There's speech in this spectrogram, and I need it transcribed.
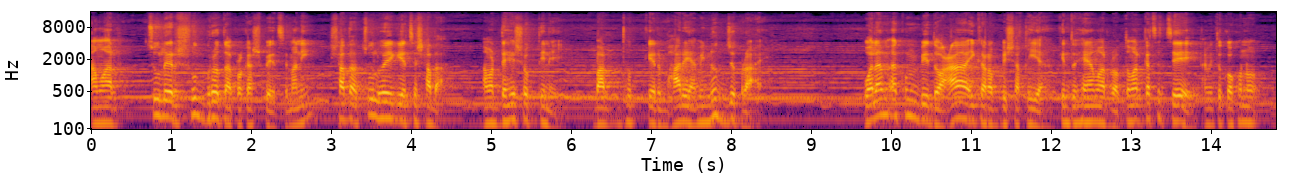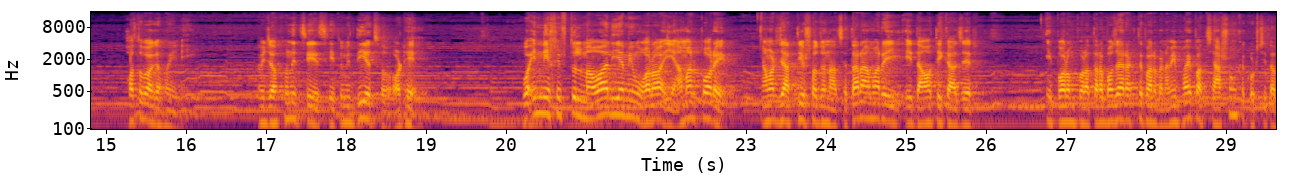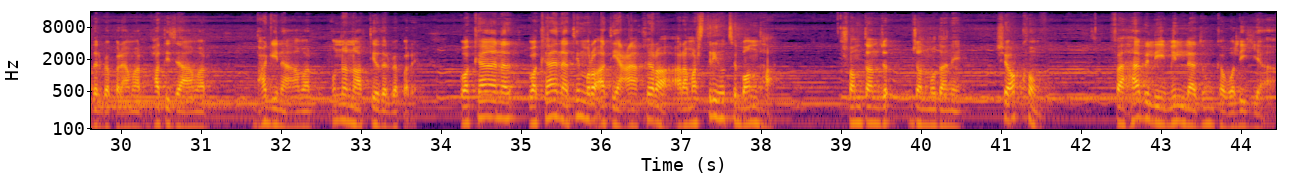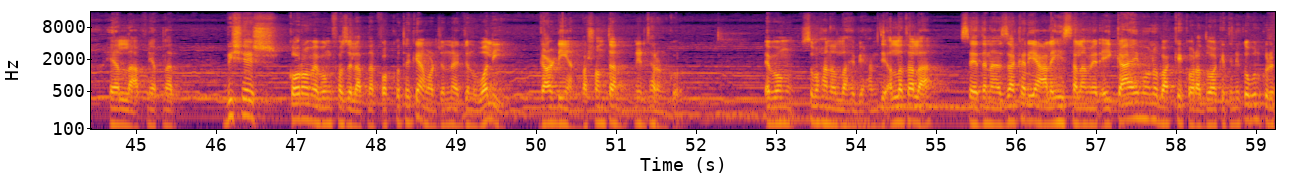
আমার চুলের শুভ্রতা প্রকাশ পেয়েছে। মানে সাদা চুল হয়ে গিয়েছে সাদা। আমার দেহে শক্তি নেই। বার্ধক্যের ভারে আমি নুজ্জ প্রায়। ওয়ালাম আকুম বি দোয়া রব্বি শাকিয়া। কিন্তু হে আমার রব, তোমার কাছে চেয়ে আমি তো কখনো হতবাগা হইনি। আমি যখনই চেয়েছি, তুমি দিয়েছ অঢেল। ওয়াইন্নি খিফতুল মাওয়ালি আমি ওয়ারাই। আমার পরে আমার যে আত্মীয় স্বজন আছে, তারা আমার এই এই দাওয়াতি কাজের এই পরম্পরা তারা বজায় রাখতে পারবে না। আমি ভয় পাচ্ছি, আশঙ্কা করছি তাদের ব্যাপারে, আমার ভাতিজা, আমার ভাগিনা, আমার অন্যান্য আত্মীয়দের ব্যাপারে। আখিরা, আর আমার স্ত্রী হচ্ছে বন্ধা। সন্তান জন্মদানে সে অক্ষম। ফাহাবলি মিল্লা দুমকা ওয়ালিয়া। হে আল্লাহ, আপনি আপনার বিশেষ করম এবং ফজল আপনার পক্ষ থেকে আমার জন্য একজন ওয়ালি, গার্ডিয়ান বা সন্তান নির্ধারণ করুন। এবং সুবাহান আল্লাহ বিহামদি, আল্লাহ তালা সৈয়দানা জাকারিয়া আলহি সালামের এই কায় মনোবাক্যে করা দোয়াকে তিনি কবুল করে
